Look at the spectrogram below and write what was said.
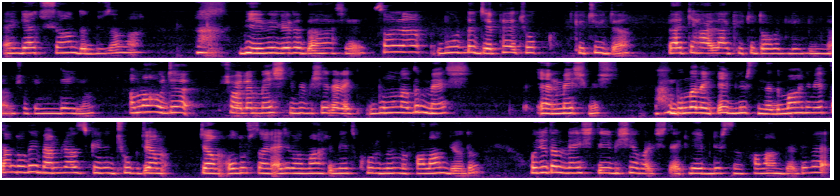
Yani gerçi şu anda düz ama diğerine göre daha şey. Sonra burada cephe çok kötüydü. Belki hala kötü de olabilir bilmiyorum. Çok emin değilim. Ama hoca şöyle mesh gibi bir şeyler ek... Bunun adı mesh. Yani meshmiş. Bundan ekleyebilirsin dedi. Mahremiyetten dolayı ben birazcık hani çok cam cam olursa hani acaba mahremiyet korunur mu falan diyordum. Hoca da mesh diye bir şey var işte ekleyebilirsin falan dedi ve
